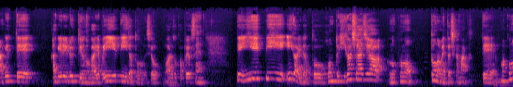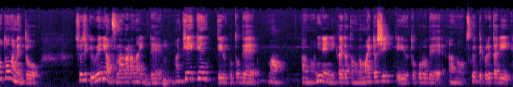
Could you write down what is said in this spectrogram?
上げて、上げれるっていうのがやっぱ EAP だと思うんですよ。ワールドカップ予選。で、EAP 以外だと、本当東アジアのこのトーナメントしかなくって、うんまあこのトーナメント、正直上には繋がらないんで、うんまあ、経験っていうことで、まあ、あの、2年に1回だったのが毎年っていうところで、あの、作ってくれたり、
